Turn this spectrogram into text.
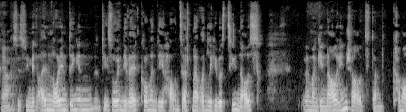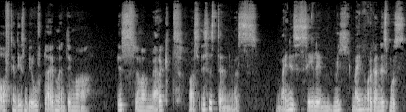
Ja. Das ist wie mit allen neuen Dingen, die so in die Welt kommen, die hauen zuerst mal ordentlich übers Ziel hinaus. Wenn man genau hinschaut, dann kann man oft in diesem Beruf bleiben, in dem man ist, wenn man merkt, was ist es denn, was meine Seele, mich, mein Organismus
